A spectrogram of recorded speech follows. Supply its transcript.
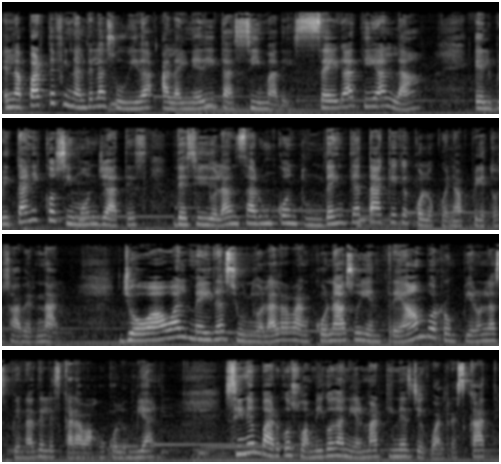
En la parte final de la subida a la inédita cima de Sega Diala, el británico Simón Yates decidió lanzar un contundente ataque que colocó en aprietos a Bernal. Joao Almeida se unió al arranconazo y entre ambos rompieron las piernas del escarabajo colombiano. Sin embargo, su amigo Daniel Martínez llegó al rescate.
